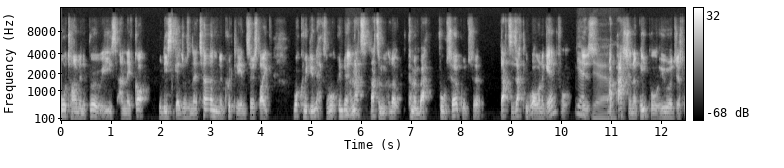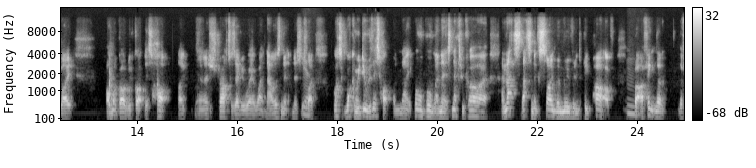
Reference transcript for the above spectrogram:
more time in the breweries and they've got release schedules and they're turning them quickly. And so it's like, what can we do next? And what can we do? And that's that's a, like coming back full circle to that's exactly what I want to get in for. Yeah. Is Yeah. a passion of people who are just like, oh my god, we've got this hot like uh, stratas everywhere right now, isn't it? And it's just Yeah. like, what's what can we do with this hop? And like, boom, boom, and then it's next week. Oh, and that's that's an excitement moving to be part of. Mm. But I think that the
